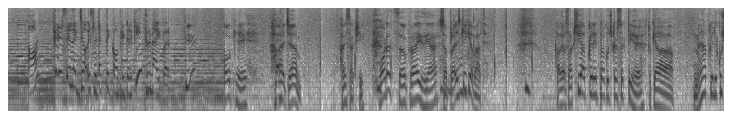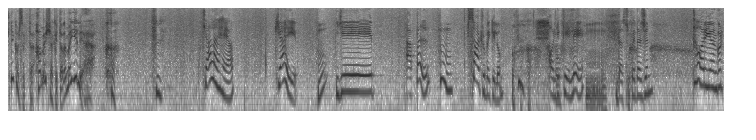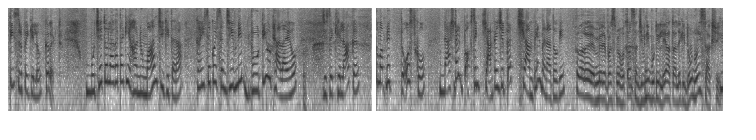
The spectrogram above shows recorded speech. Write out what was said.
और फिर से लग जाओ इस लटकते कंप्यूटर की धुनाई पर। हम्म? Okay. Hi Jam. Hi Sakshi. What a surprise यार। सरप्राइज़ की क्या बात है? अगर साक्षी आपके लिए इतना कुछ कर सकती है तो क्या मैं आपके लिए कुछ नहीं कर सकता? हमेशा की तरह मैं ये ले आया। क्या लाए हैं आप? क्या है ये? ये एप्पल साठ रुपए किलो। और ये केले। दस रुपए दर्जन। और ये अंगूर तीस रुपए किलो। करेक्ट मुझे तो लगा था कि हनुमान जी की तरह कहीं से कोई संजीवनी बूटी उठा लाए हो जिसे खिलाकर तुम अपने दोस्त को नेशनल बॉक्सिंग चैंपियनशिप का चैंपियन बना दोगे। अरे मेरे बस में होता संजीवनी बूटी ले आता लेकिन डोंट वरी साक्षी।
